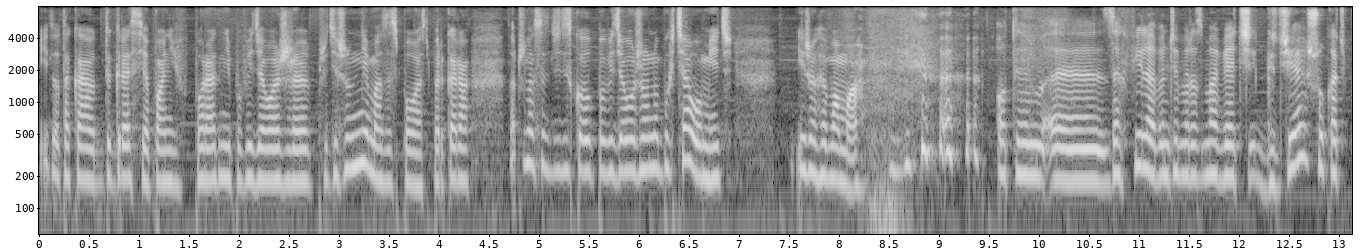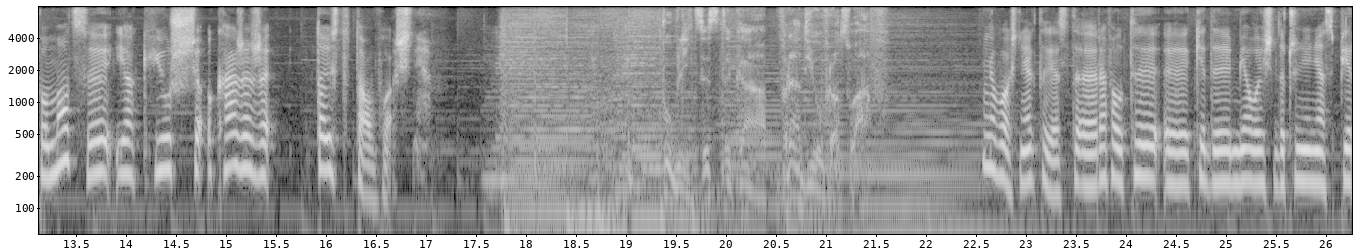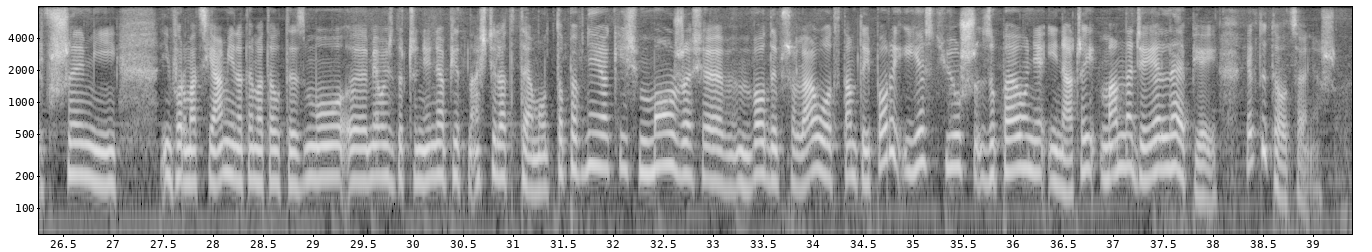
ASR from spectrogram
I to taka dygresja. Pani w poradni powiedziała, że przecież on nie ma zespołu Aspergera. Znaczy na zasadzie dziecko powiedziało, że ono by chciało mieć i że chyba ma. O tym e, za chwilę będziemy rozmawiać, gdzie szukać pomocy, jak już się okaże, że to jest to właśnie. Publicystyka w Radiu Wrocław. No właśnie, jak to jest? E, Rafał, ty, e, kiedy miałeś do czynienia z pierwszymi informacjami na temat autyzmu, e, miałeś do czynienia 15 lat temu. To pewnie jakieś morze się wody przelało od tamtej pory i jest już zupełnie inaczej. Mam nadzieję, lepiej. Jak ty to oceniasz?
